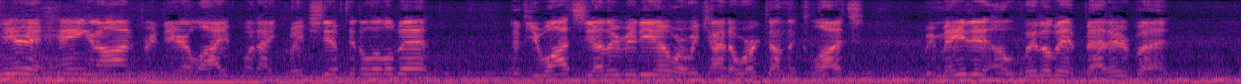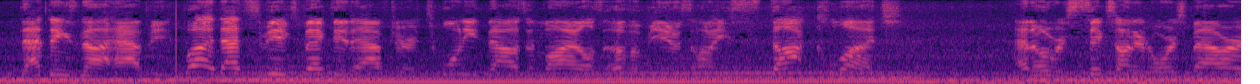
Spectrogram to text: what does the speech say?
hear it hanging on for dear life when I quick shifted a little bit. If you watch the other video where we kind of worked on the clutch, we made it a little bit better, but that thing's not happy. But that's to be expected after 20,000 miles of abuse on a stock clutch at over 600 horsepower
